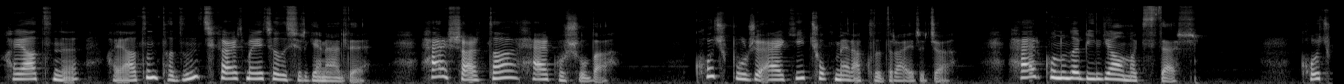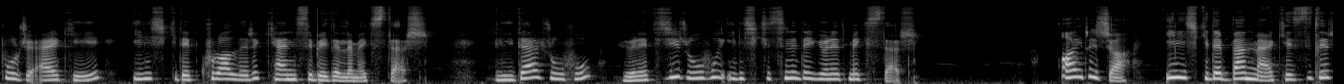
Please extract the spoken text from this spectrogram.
Hayatını, hayatın tadını çıkartmaya çalışır genelde. Her şartta, her koşulda. Koç burcu erkeği çok meraklıdır ayrıca. Her konuda bilgi almak ister. Koç burcu erkeği ilişkide kuralları kendisi belirlemek ister. Lider ruhu, yönetici ruhu ilişkisini de yönetmek ister. Ayrıca ilişkide ben merkezlidir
